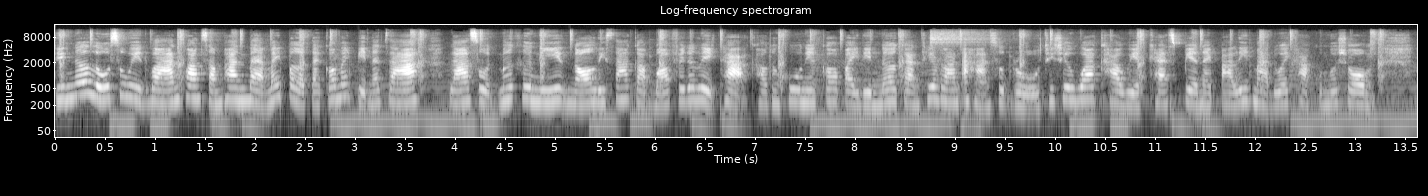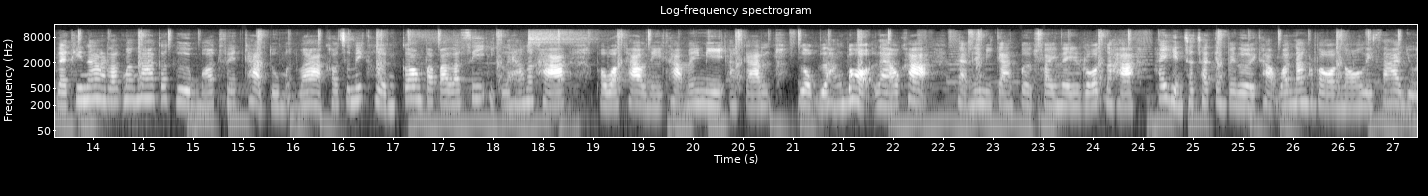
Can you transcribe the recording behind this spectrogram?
ดินเนอร์หรูสวีทหวานความสัมพันธ์แบบไม่เปิดแต่ก็ไม่ปิดนะจ๊ะ ล่าสุดเมื่อคืนนี้น้องลิซ่ากับบอสเฟเดริกค่ะ เขาทั้งคู่เนี่ยก็ไปดินเนอร์กันที่ร้านอาหารสุดหรูที่ชื่อว่า Caviar Kaspia ในปารีสมาด้วยค่ะคุณผู้ชม และที่น่ารักมากๆก็คือบอสเฟรดค่ะ ดูเหมือนว่าเขาจะไม่เขินกล้องปาปารัสซี่อีกแล้วนะคะ เพราะว่าคราวนี้ค่ะไม่มีอาการหลบหลังเบาะแล้วค่ะ แถมยังมีการเปิดไฟในรถนะคะ ให้เห็นชัดๆกันไปเลยค่ะ ว่านั่งรอน้องลิซ่าอยู่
